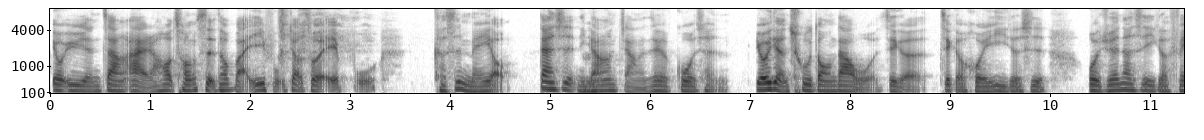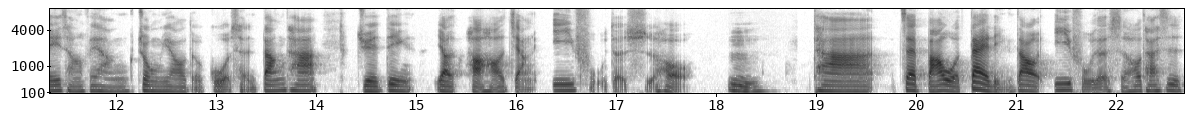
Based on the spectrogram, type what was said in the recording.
有语言障碍，然后从此都把衣服叫做下晡。可是没有。但是你刚刚讲的这个过程，嗯、有一点触动到我这个这个回忆，就是。我觉得那是一个非常非常重要的过程。当他决定要好好讲衣服的时候，嗯，他在把我带领到衣服的时候，他是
